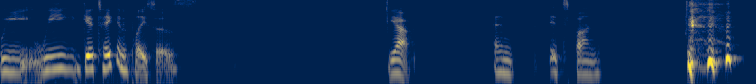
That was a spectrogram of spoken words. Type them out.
We we get taken places. Yeah. And it's fun. it,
